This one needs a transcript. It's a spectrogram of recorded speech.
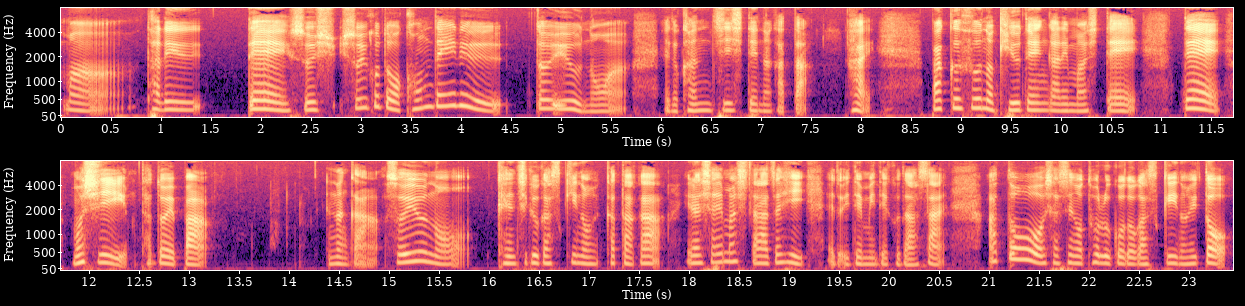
まあ、足りでそういうことは混んでいるというのは、えっと、感じしてなかった。はい。幕府の宮殿がありまして、で、もし、例えば、なんか、そういうの建築が好きな方がいらっしゃいましたら、ぜひ、えっと、行ってみてください。あと、写真を撮ることが好きな人、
